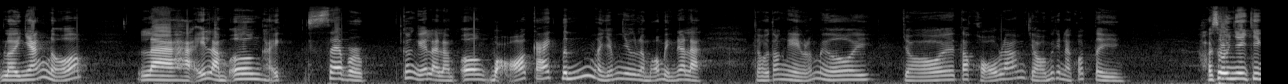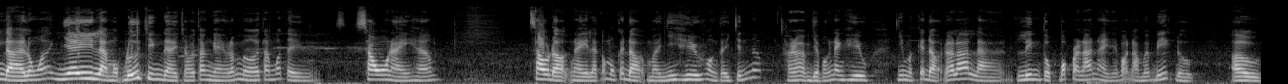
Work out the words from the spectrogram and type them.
lời nhắn nữa là hãy làm ơn, hãy sever, có nghĩa là làm ơn, bỏ cái tính mà giống như là mở miệng ra là, trời ơi, tao nghèo lắm mày ơi, trời ơi, tao khổ lắm, trời biết cái nào có tiền hồi xưa nhi chuyên đề luôn á. Nhi là một đứa chuyên đề. Trời tao nghèo lắm ơi tao có tiền sau này hả? Sau đợt này là có một cái đợt mà nhi hiu phần tài chính á. Thật ra giờ vẫn đang hiu nhưng mà cái đợt đó, đó là liên tục bóc ra lá này thì bắt đầu mới biết được. Ừ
